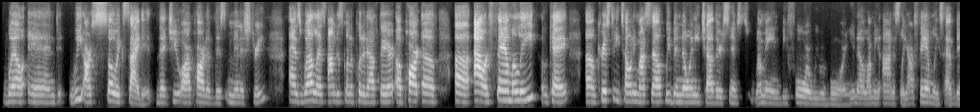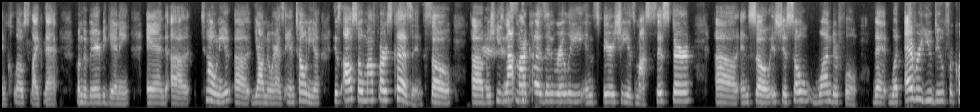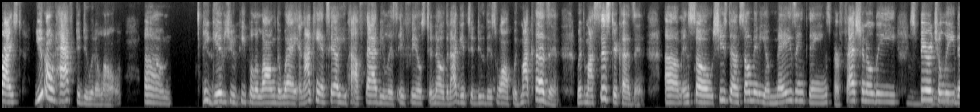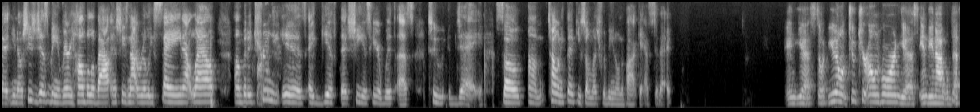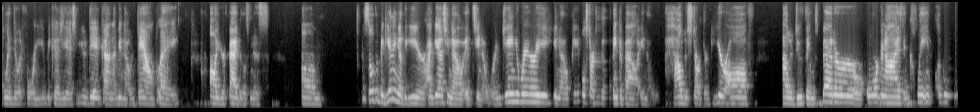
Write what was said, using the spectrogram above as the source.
Well, and we are so excited that you are part of this ministry, as well as I'm just going to put it out there, a part of uh, our family. Okay. Um, Christy, Tony, myself, we've been knowing each other since, I mean, before we were born. You know, I mean, honestly, our families have been close like that from the very beginning. And uh, Tony, uh, y'all know her as Antonia, is also my first cousin. So, uh, but she's not my cousin really in spirit. She is my sister. Uh, and so it's just so wonderful that whatever you do for Christ, you don't have to do it alone. Um, he gives you people along the way. And I can't tell you how fabulous it feels to know that I get to do this walk with my cousin, with my sister cousin. Um, and so she's done so many amazing things professionally, spiritually, mm-hmm. that, you know, she's just being very humble about and she's not really saying out loud. Um, but it truly is a gift that she is here with us today. So, um, Tony, thank you so much for being on the podcast today. And yes, so if you don't toot your own horn, yes, Indy and I will definitely do it for you because yes, you did kind of, you know, downplay all your fabulousness. Um, so the beginning of the year, I guess, you know, it's, you know, we're in January, you know, people start to think about, you know, how to start their year off, how to do things better or organize and clean.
